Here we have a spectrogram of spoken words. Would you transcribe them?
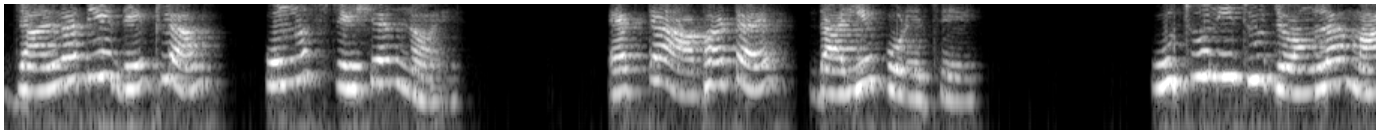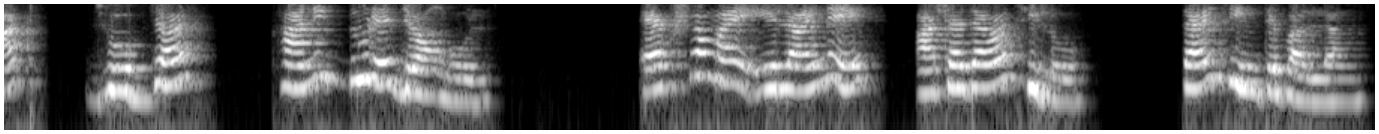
জানলা দিয়ে দেখলাম কোনো স্টেশন নয়। একটা আঘাটায় দাঁড়িয়ে পড়েছে। উঁচু নিচু জংলা মাঠ, ঝোপঝাড়, খানিক দূরে জঙ্গল। একসময় এ লাইনে আসা যাওয়া ছিল, তাই চিনতে পারলাম।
